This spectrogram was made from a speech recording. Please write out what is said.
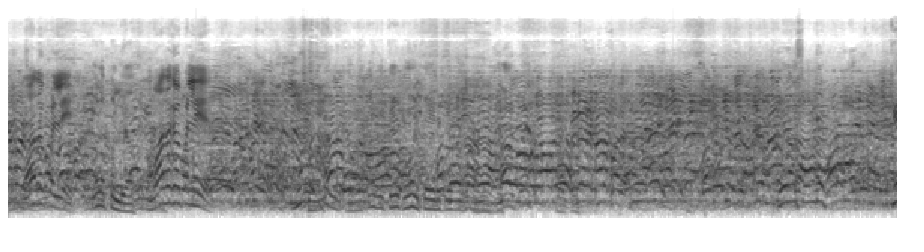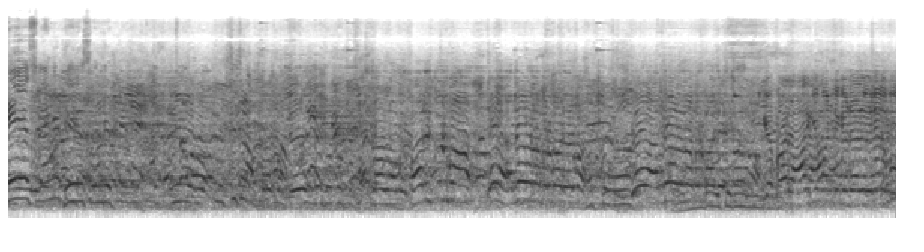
ப்ரோ மோதப்பள்ளி ஆலப்பள்ளியா மோதகப்பள்ளி இப்போ KS Venkat KS Venkat argument கிடையாது வெளியில போ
